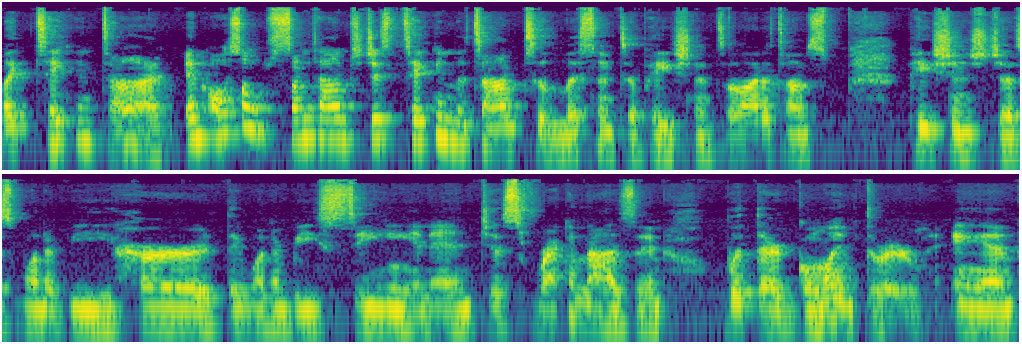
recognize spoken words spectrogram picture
like taking time and also sometimes just taking the time to listen to patients. A lot of times patients just want to be heard, they want to be seen and just recognizing what they're going through. And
